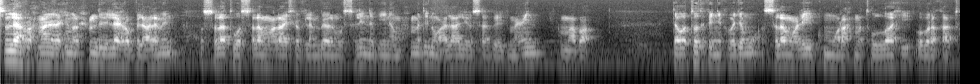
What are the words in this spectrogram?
بسم الله الرحمن الرحيم الحمد لله رب العالمين والصلاة والسلام على أشرف الأنبياء والمرسلين نبينا محمد وعلى آله وصحبه أجمعين أما بعد دعوتك أن يكبجموا السلام عليكم ورحمة الله وبركاته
